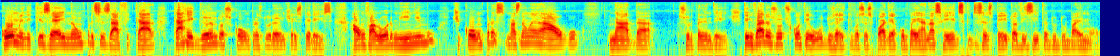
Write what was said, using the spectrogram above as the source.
como ele quiser e não precisar ficar carregando as compras durante a experiência. Há um valor mínimo de compras, mas não é algo nada surpreendente. Tem vários outros conteúdos aí que vocês podem acompanhar nas redes que diz respeito à visita do Dubai Mall.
